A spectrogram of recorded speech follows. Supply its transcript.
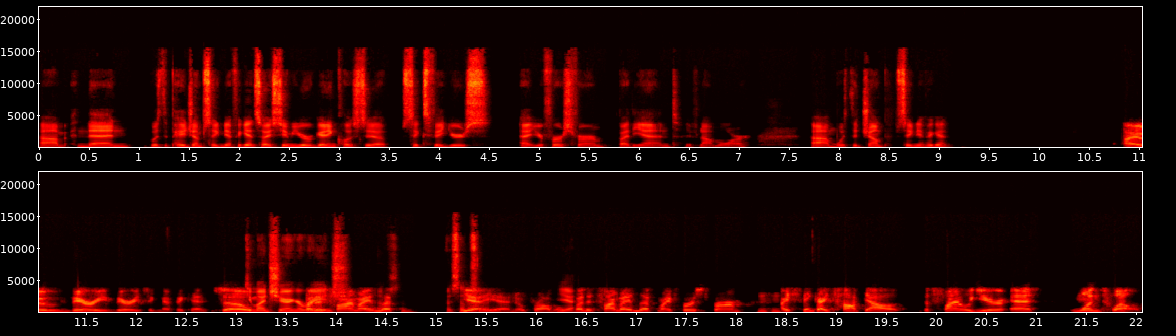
Um, and then was the pay jump significant? So I assume you were getting close to six figures at your first firm by the end, if not more. Um, was the jump significant? I was very, very significant. So, do you mind sharing a by range? the time I left, yeah, yeah, no problem. Yeah. By the time I left my first firm, Mhm. I think I topped out the final year at 112,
